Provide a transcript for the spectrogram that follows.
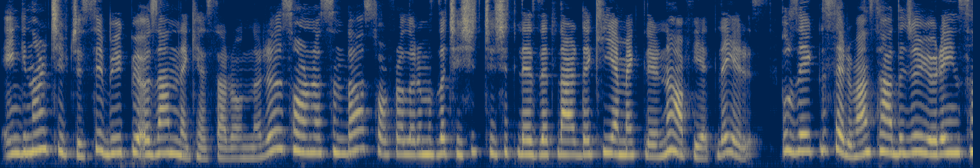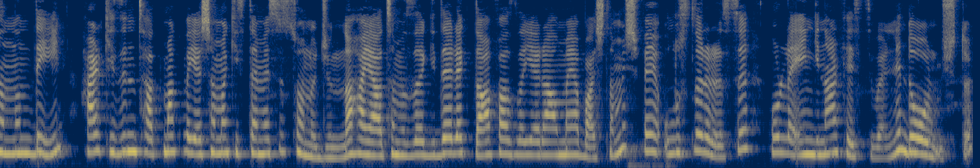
Enginar çiftçisi büyük bir özenle keser onları. Sonrasında sofralarımızda çeşit çeşit lezzetlerdeki yemeklerini afiyetle yeriz. Bu zevkli serüven sadece yöre insanının değil, herkesin tatmak ve yaşamak istemesi sonucunda hayatımıza giderek daha fazla yer almaya başlamış ve uluslararası Urla Enginar Festivali'ni doğurmuştu.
